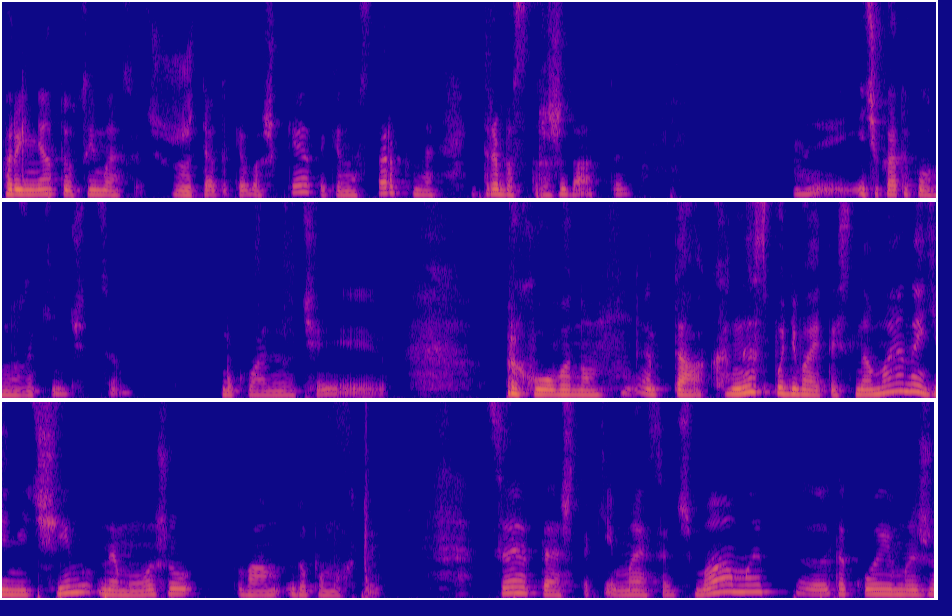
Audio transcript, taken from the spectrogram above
перейняти цей меседж. що Життя таке важке, таке нестерпне, і треба страждати. І чекати, коли воно закінчиться. Буквально чи приховано. Так, не сподівайтесь на мене, я нічим не можу вам допомогти. Це теж такий меседж мами, е, такої меж,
